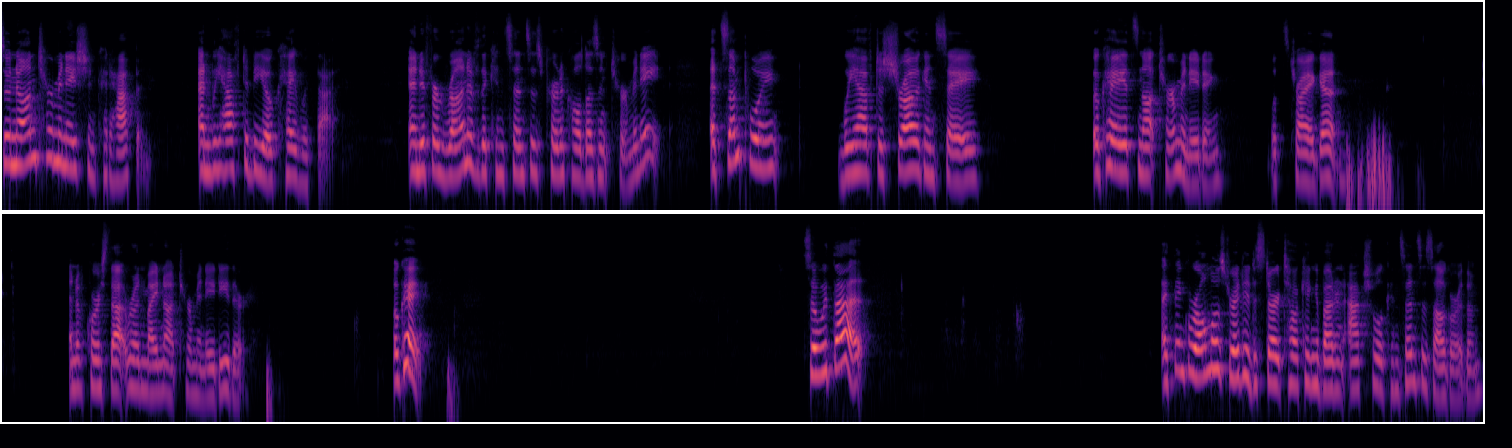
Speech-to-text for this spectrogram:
So non-termination could happen, and we have to be okay with that. And if a run of the consensus protocol doesn't terminate, at some point we have to shrug and say, okay, it's not terminating. Let's try again. And of course, that run might not terminate either. Okay. So with that, I think we're almost ready to start talking about an actual consensus algorithm.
